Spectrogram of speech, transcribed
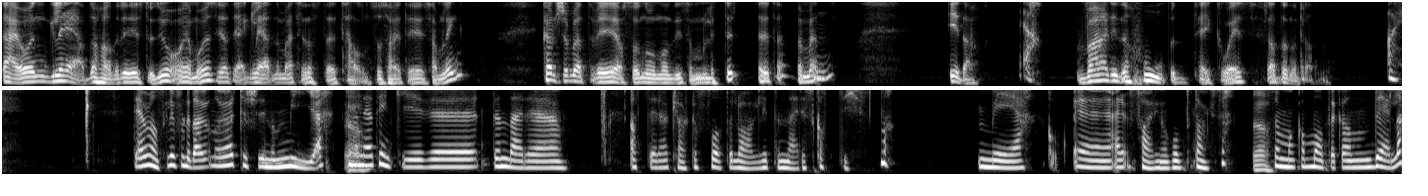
Det er jo en glede å ha dere i studio, og jeg må jo si at jeg gleder meg til neste Talent Society-samling. Kanskje møter vi også noen av de som lytter der ute. Hvem vet? Ida, Ja. hva er dine hoved-takeaways fra denne praten? Oi. Det er vanskelig, for nå har jeg touchet innom mye. Men jeg tenker eh, den derre At dere har klart å få til å lage litt den derre skattkisten. da. Med eh, erfaring og kompetanse. Ja. Som man kan, på en måte kan dele.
